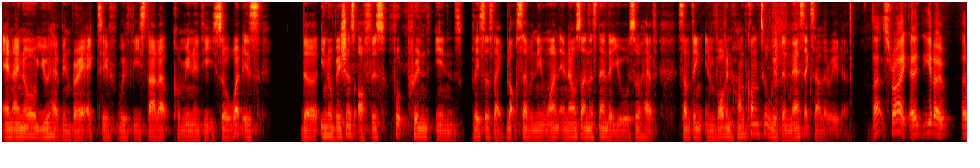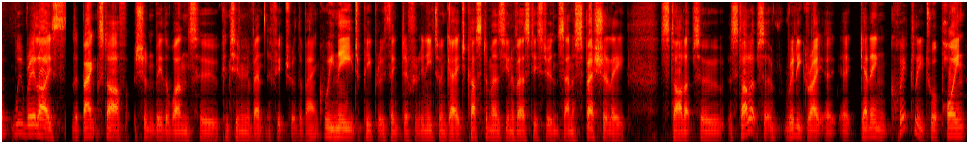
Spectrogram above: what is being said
And I know you have been very active with the startup community. So what is the innovations office footprint in places like Block 71? And I also understand that you also have something involved in Hong Kong too with the NEST accelerator. That's right. Uh, you know, uh, we realise the bank staff shouldn't be the ones who continue to invent the future of the bank. We need people who think differently. We need to engage customers, university students, and especially startups who startups are really great at, at getting quickly to a point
